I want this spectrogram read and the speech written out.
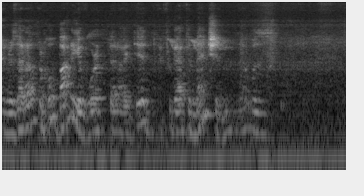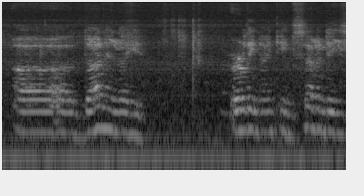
and there's that other whole body of work that I did, I forgot to mention, that was uh, done in the early 1970s,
